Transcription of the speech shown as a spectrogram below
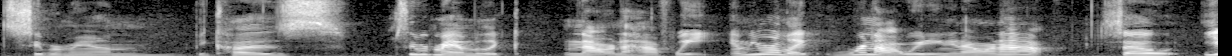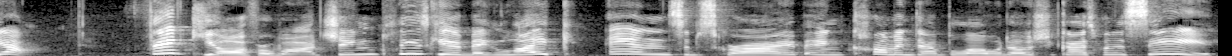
Superman, because Superman was like an hour and a half wait. And we were like, we're not waiting an hour and a half. So yeah, thank you all for watching. Please give a big like and subscribe and comment down below what else you guys want to see.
